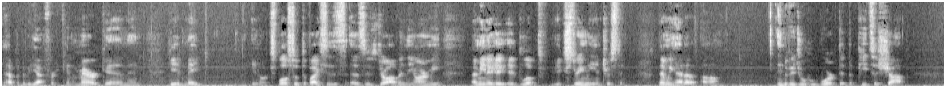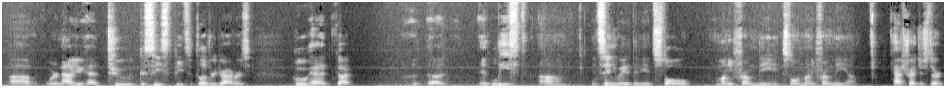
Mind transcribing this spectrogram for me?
happened to be African American and he had made, you know, explosive devices as his job in the army. I mean, it, it looked extremely interesting. Then we had a um, individual who worked at the pizza shop uh, where now you had two deceased pizza delivery drivers who had got uh, at least um, insinuated that he had stole money from the stolen money from the um, cash register,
